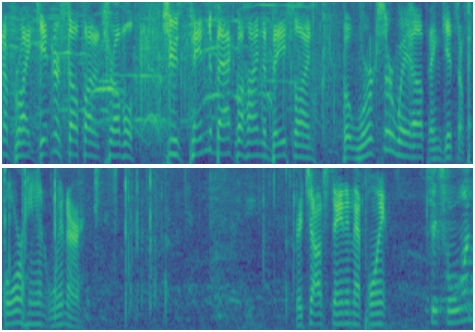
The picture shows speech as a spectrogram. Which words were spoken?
Anna Bright getting herself out of trouble. She was pinned back behind the baseline, but works her way up and gets a forehand winner. Great job staying in that point. Six, four, one.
